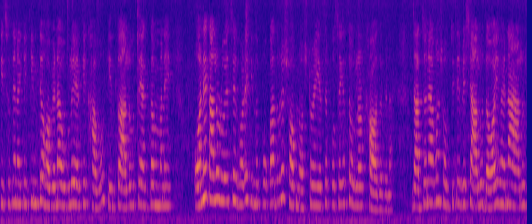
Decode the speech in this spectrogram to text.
কিছুদিন আর কি কিনতে হবে না, ওগুলোই আর কি খাব। কিন্তু আলুতে একদম মানে অনেক আলু রয়েছে ঘরে, কিন্তু পোকা ধরে সব নষ্ট হয়ে গেছে, পচে গেছে, ওগুলো আর খাওয়া যাবে না। যার জন্য এখন সবজিতে বেশি আলু দেওয়াই হয় না, আর আলুর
